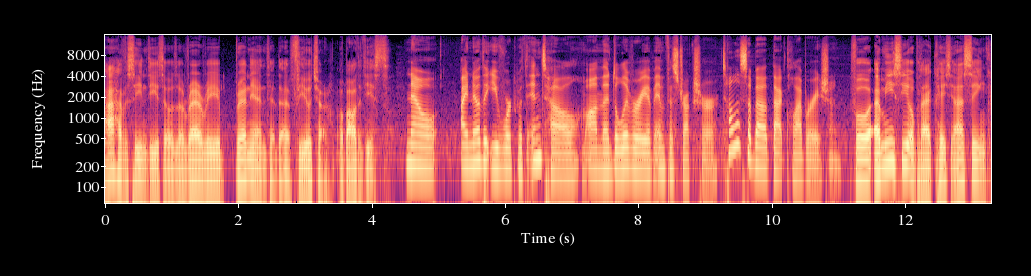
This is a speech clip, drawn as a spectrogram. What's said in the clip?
I have seen this as a very brilliant uh, future about this. Now, I know that you've worked with Intel on the delivery of infrastructure. Tell us about that collaboration. For MEC application, I think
